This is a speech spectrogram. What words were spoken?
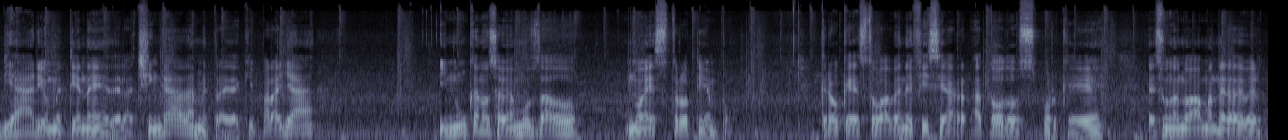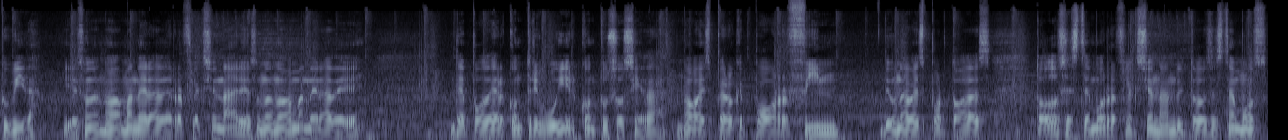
diario me tiene de la chingada, me trae de aquí para allá. Y nunca nos habíamos dado nuestro tiempo. Creo que esto va a beneficiar a todos porque es una nueva manera de ver tu vida y es una nueva manera de reflexionar y es una nueva manera de, de poder contribuir con tu sociedad, ¿no? Espero que por fin, de una vez por todas, todos estemos reflexionando y todos estemos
